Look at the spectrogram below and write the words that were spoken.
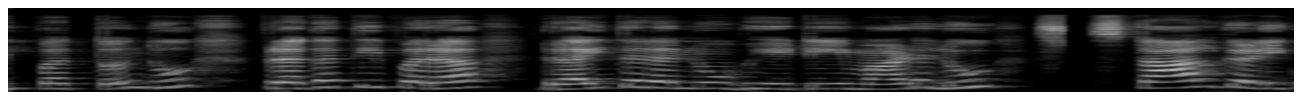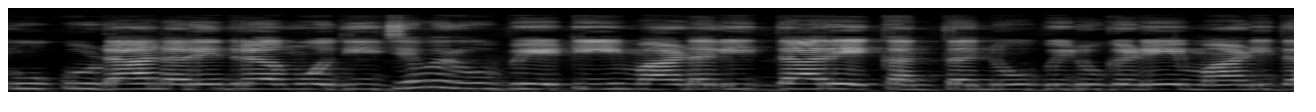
ಇಪ್ಪತ್ತೊಂದು ಪ್ರಗತಿಪರ ರೈತರನ್ನು ಭೇಟಿ ಮಾಡಲು ಸ್ಟಾಲ್ಗಳಿಗೂ ಕೂಡ ನರೇಂದ್ರ ಮೋದಿಜಿಯವರು ಭೇಟಿ ಮಾಡಲಿದ್ದಾರೆ. ಕಂತನ್ನು ಬಿಡುಗಡೆ ಮಾಡಿದ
